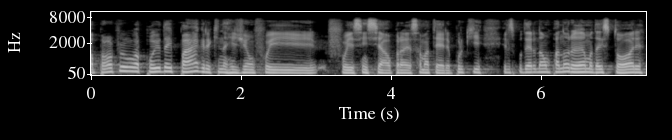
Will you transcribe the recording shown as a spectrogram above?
O próprio apoio da Ipagre aqui na região foi, foi essencial para essa matéria, porque eles puderam dar um panorama da história.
